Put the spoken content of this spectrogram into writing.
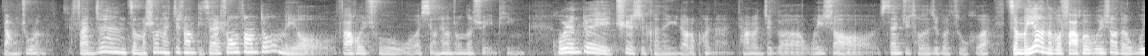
挡住了嘛。反正怎么说呢，这场比赛双方都没有发挥出我想象中的水平。湖人队确实可能遇到了困难，他们这个威少三巨头的这个组合，怎么样能够发挥威少的威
